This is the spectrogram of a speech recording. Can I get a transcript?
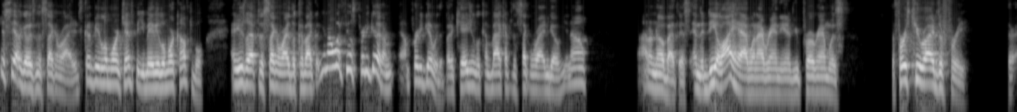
just see how it goes in the second ride. It's going to be a little more intense, but you may be a little more comfortable. And usually after the second ride, they'll come back, go, you know what, feels pretty good. I'm I'm pretty good with it. But occasionally they'll come back after the second ride and go, you know, I don't know about this. And the deal I had when I ran the interview program was the first two rides are free. They're,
